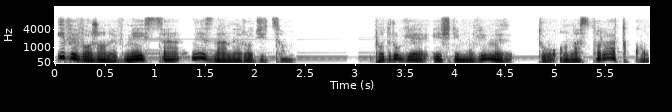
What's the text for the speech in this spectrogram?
i wywożone w miejsca nieznane rodzicom. Po drugie, jeśli mówimy tu o nastolatku,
